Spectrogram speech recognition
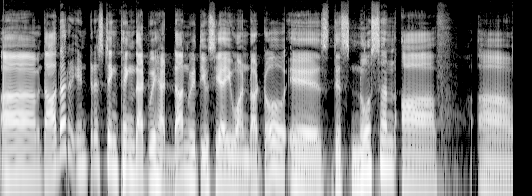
Uh, the other interesting thing that we had done with UCIe 1.0 is this notion of uh,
